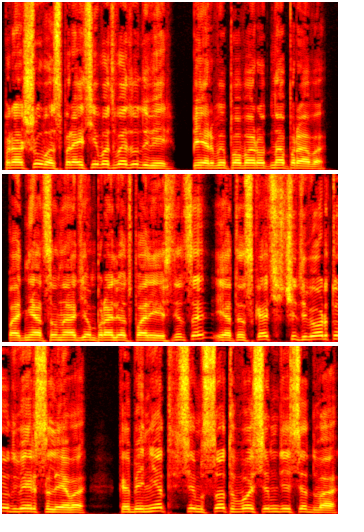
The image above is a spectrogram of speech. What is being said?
«Прошу вас пройти вот в эту дверь, первый поворот направо, подняться на один пролет по лестнице и отыскать четвертую дверь слева. Кабинет 782.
